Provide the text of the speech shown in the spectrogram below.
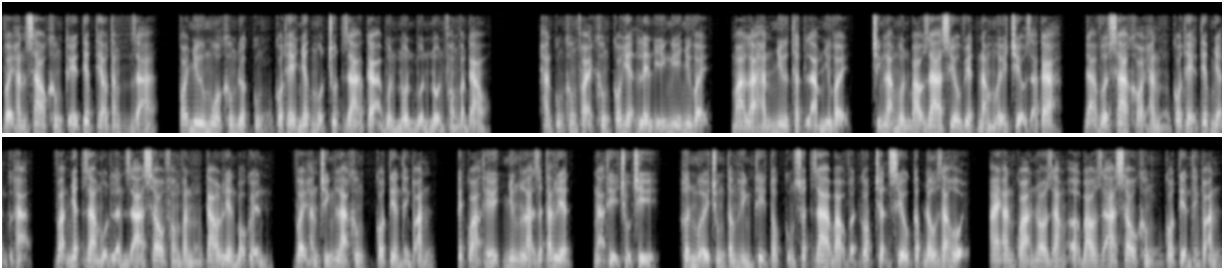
vậy hắn sao không kế tiếp theo tăng giá, coi như mua không được cũng có thể nhấc một chút giá cả buồn nôn buồn nôn phong văn cao. Hắn cũng không phải không có hiện lên ý nghĩ như vậy, mà là hắn như thật làm như vậy, chính là muốn báo ra siêu việt năm mươi triệu giá cả, đã vượt xa khỏi hắn có thể tiếp nhận cực hạn, vạn nhất ra một lần giá sau phong văn cao liền bỏ quyền, vậy hắn chính là không có tiền thanh toán, kết quả thế nhưng là rất tác liệt ngã thị chủ trì hơn mười trung tâm hình thị tộc cũng xuất ra bảo vật góp trận siêu cấp đấu giá hội, ai ăn quá no dám ở báo giá sau không có tiền thanh toán.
